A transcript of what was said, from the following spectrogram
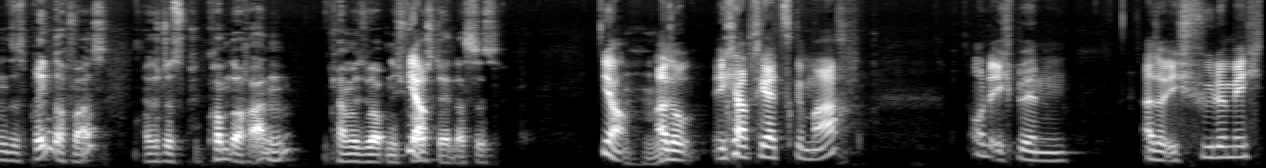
Und das bringt doch was. Also das kommt auch an. Ich kann mir überhaupt nicht Ja. vorstellen, dass es Ja, Mhm. also ich habe es jetzt gemacht und ich bin, also ich fühle mich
